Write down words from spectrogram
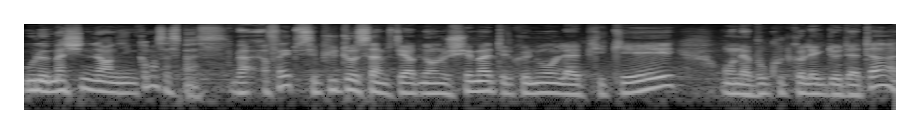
ou le machine learning. Comment ça se passe? Bah, En fait, c'est plutôt simple. C'est-à-dire dans le schéma tel que nous, on l'a appliqué, on a beaucoup de collègues de data.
